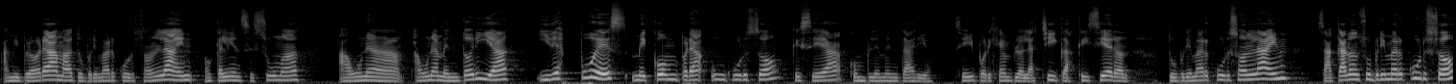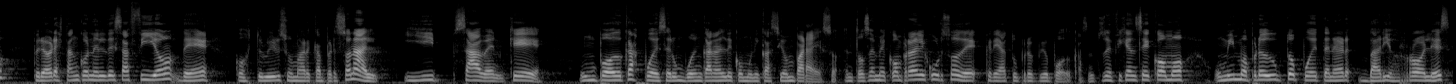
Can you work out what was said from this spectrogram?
a mi programa, a tu primer curso online, o que alguien se suma a una, a una mentoría y después me compra un curso que sea complementario. ¿sí? Por ejemplo, las chicas que hicieron tu primer curso online sacaron su primer curso, pero ahora están con el desafío de construir su marca personal y saben que un podcast puede ser un buen canal de comunicación para eso. Entonces me compran el curso de crear tu propio podcast. Entonces fíjense cómo un mismo producto puede tener varios roles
